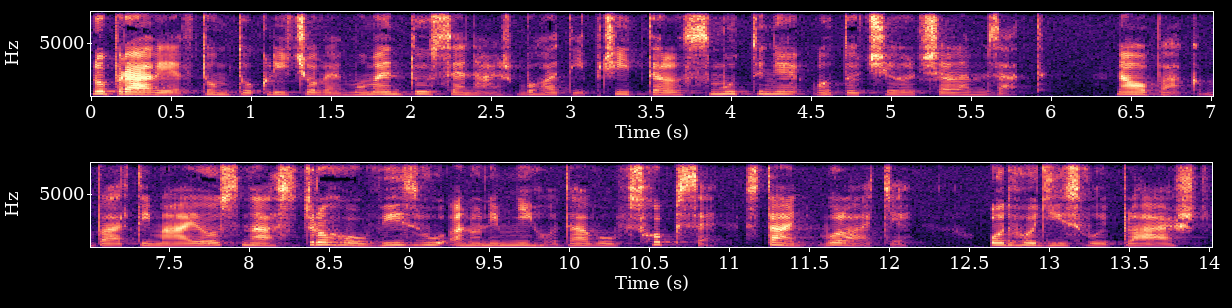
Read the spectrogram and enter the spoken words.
No právě v tomto klíčovém momentu se náš bohatý přítel smutně otočil čelem zad. Naopak Bartimájos na strohou výzvu anonymního davu vzchop se, staň, volá tě, odhodí svůj plášť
